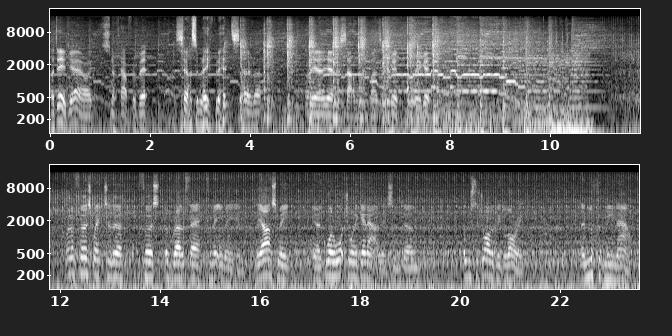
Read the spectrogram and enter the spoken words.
I did, yeah. I snuck out for a bit, sell some leaflets. So, but yeah, yeah, just sat and watched bands. It was good, really good. When I first went to the first Umbrella Fair committee meeting, they asked me, you know, go on, what do you want to get out of this? And um, it was to drive a big lorry. And look at me now.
